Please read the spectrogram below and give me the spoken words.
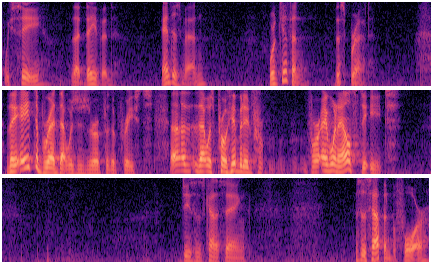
But we see that David and his men were given this bread. They ate the bread that was reserved for the priests, uh, that was prohibited for, for everyone else to eat. Jesus is kind of saying, This has happened before.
